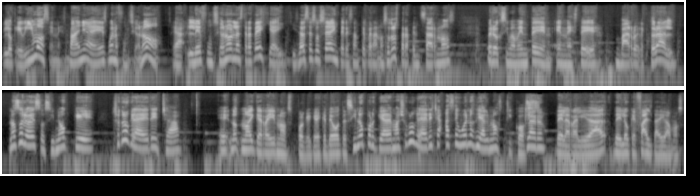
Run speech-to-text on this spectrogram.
lo que vimos en España es, bueno, funcionó. O sea, le funcionó la estrategia y quizás eso sea interesante para nosotros para pensarnos próximamente en, en este barro electoral. No solo eso, sino que yo creo que la derecha, eh, no, no hay que reírnos porque querés que te vote, sino porque además yo creo que la derecha hace buenos diagnósticos Claro. de la realidad, de lo que falta, digamos.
